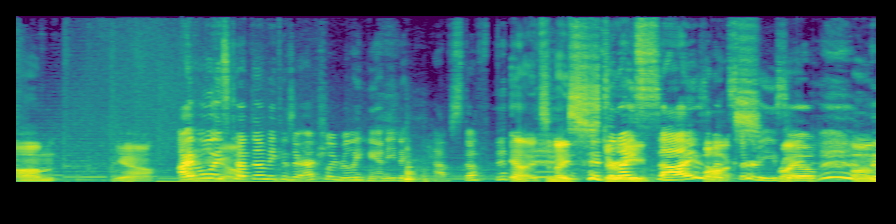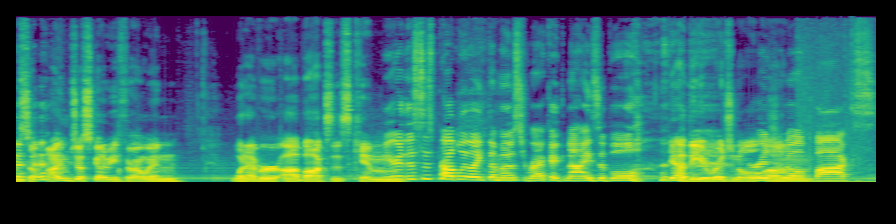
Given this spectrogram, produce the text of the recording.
Um, yeah. I've always go. kept them because they're actually really handy to have stuff. in. Yeah, it's a nice it's a nice size box, and it's sturdy. right. So, um, so I'm just gonna be throwing whatever uh, boxes Kim. here, this is probably like the most recognizable. yeah, the original. original um, box.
